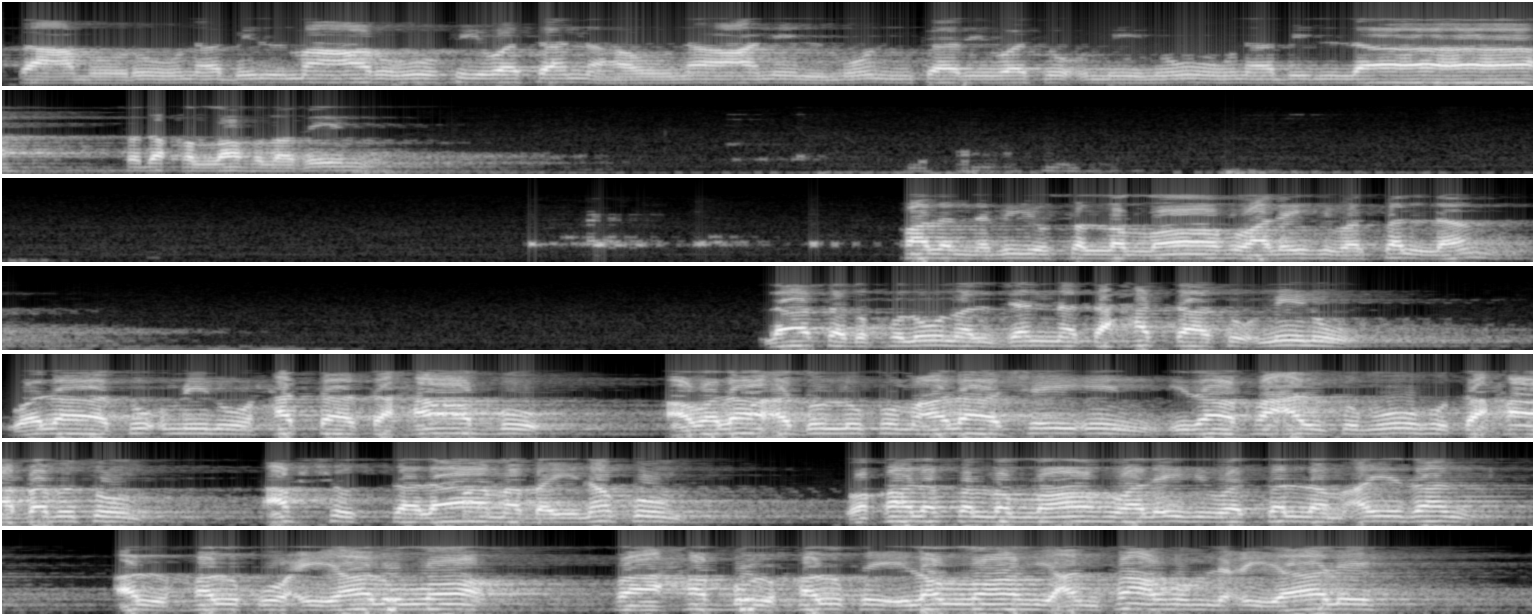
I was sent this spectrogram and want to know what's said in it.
تعمرون بالمعروف وتنهون عن المنكر وتؤمنون بالله. صدق الله العظيم. قال النبي صلى الله عليه وسلم لا تدخلون الجنة حتى تؤمنوا ولا تؤمنوا حتى تحابوا أولا أدلكم على شيء إذا فعلتموه تحاببتم أفشوا السلام بينكم. وقال صلى الله عليه وسلم أيضا الخلق عيال الله فأحب الخلق إلى الله أنفعهم لعياله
